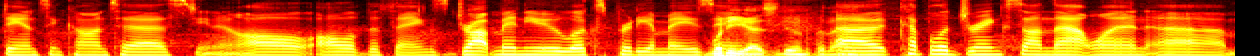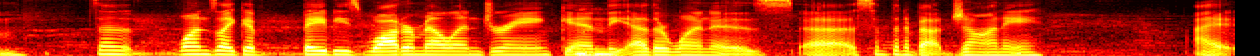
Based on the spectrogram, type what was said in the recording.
dancing contest, you know, all, all of the things. Drop menu looks pretty amazing. What are you guys doing for that? Uh, a couple of drinks on that one. Um, so one's like a baby's watermelon drink, and Mm-hmm. the other one is uh, something about Johnny. I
